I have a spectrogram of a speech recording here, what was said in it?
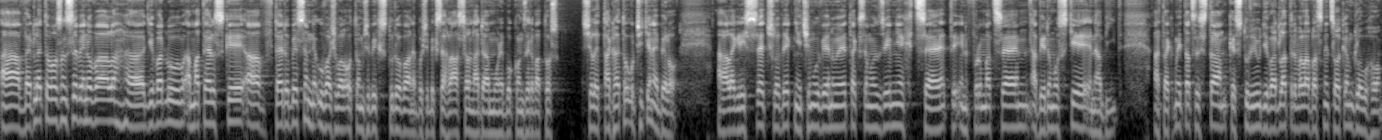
A vedle toho jsem se věnoval eh, divadlu amatérsky a v té době jsem neuvažoval o tom, že bych studoval nebo že bych se hlásil na damu nebo konzervatoř. Čili takhle to určitě nebylo ale když se člověk něčemu věnuje, tak samozřejmě chce ty informace a vědomosti nabít. A tak mi ta cesta ke studiu divadla trvala vlastně celkem dlouho.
